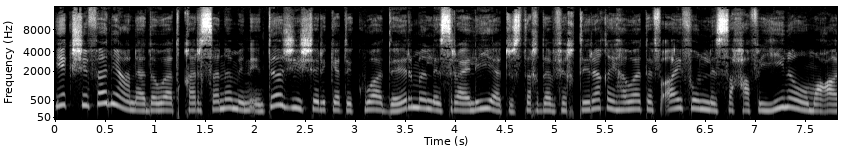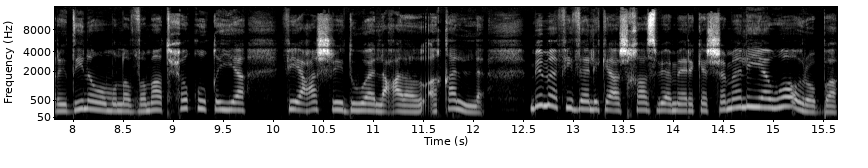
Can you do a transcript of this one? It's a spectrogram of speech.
يكشفان عن أدوات قرصنة من إنتاج شركة كوادريم الإسرائيلية تستخدم في اختراق هواتف آيفون للصحفيين ومعارضين ومنظمات حقوقية في عشر دول على الأقل. بما في ذلك أشخاص بأمريكا الشمالية وأوروبا.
